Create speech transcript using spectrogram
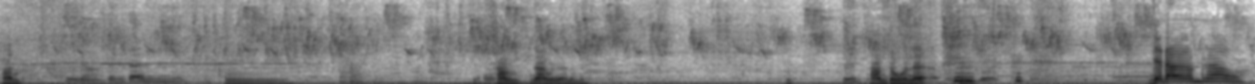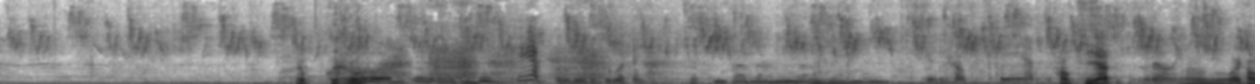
ทันเดี๋ยวเต็มๆเลยอืม ขังได้เหมือนกันนะมันถามตัวแล้วจะได้กันเราฮึบขึ้นอยู่เครียดเออมีแต่ชวดเองกินข้าวเครียดเขาเครียดเลยเออโอ้ยเขา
